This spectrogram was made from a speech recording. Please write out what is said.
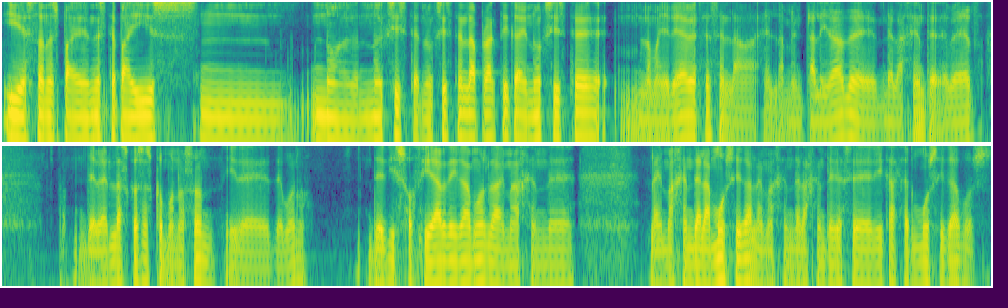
y esto en, este país mm, no, no existe, no existe en la práctica y no existe mm, la mayoría de veces en la, en la mentalidad de, la gente, de ver, de ver las cosas como no son y de, de, bueno, de disociar, digamos, la imagen de la imagen de la música, la imagen de la gente que se dedica a hacer música, pues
